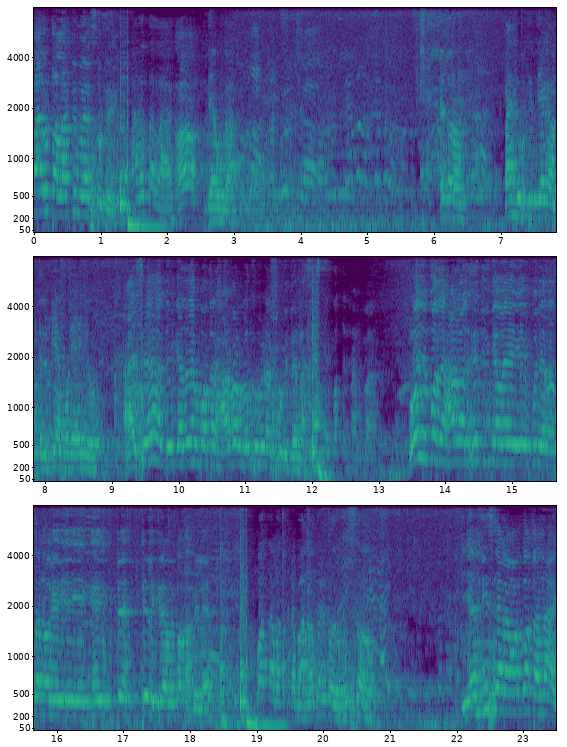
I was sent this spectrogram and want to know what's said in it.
বারো তালাক তুমি একশোটে। বারো তালাক? হ্যাঁ। দেওগা। এ ধরো পাঞ্জাবতী দিয়ে গাম তাহলে বিয়া করে আইও আচ্ছা দেখে যায় পথের হারবার গল খুব একটা সুবিধা না। কত হারবা ওই যে পথে হারবার সেদিনকে এই পুরে যাচ্ছেন এই এই- টেলিগ্রামে কথা পেলে কথাবার্তা ভালো করো বুঝছ? এর নিচে আর আমার কথা নাই।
